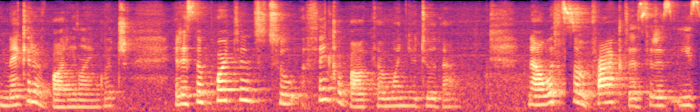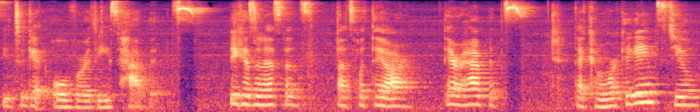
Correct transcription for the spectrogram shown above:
negative body language, it is important to think about them when you do them. Now, with some practice, it is easy to get over these habits because, in essence, that's what they are. They are habits that can work against you.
